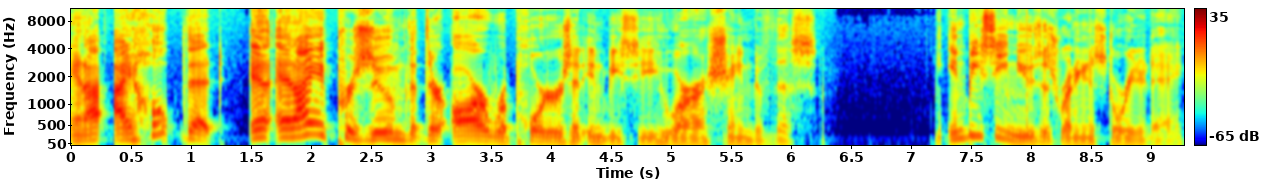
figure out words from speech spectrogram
And I, I hope that, and, and I presume that there are reporters at NBC who are ashamed of this. NBC News is running a story today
